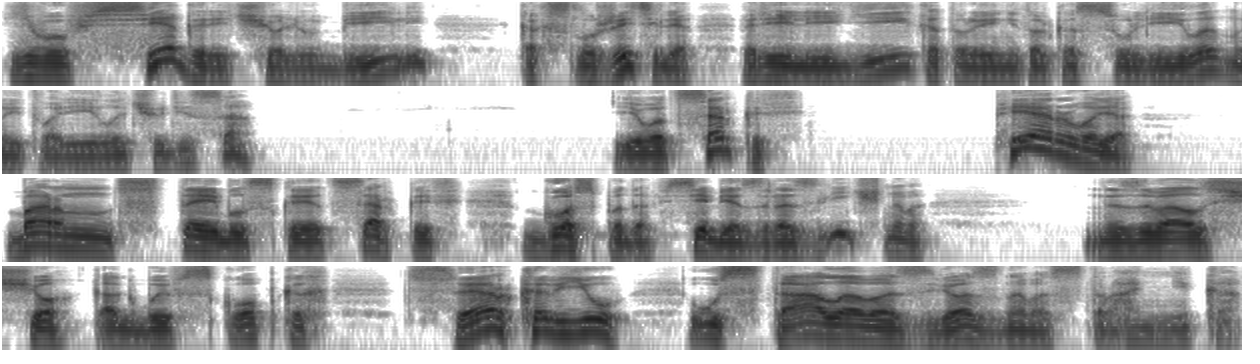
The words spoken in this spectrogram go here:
Его все горячо любили, как служителя религии, которая не только сулила, но и творила чудеса. Его церковь, первая Барнстейблская церковь Господа Всебезразличного, называлась еще, как бы в скобках, церковью усталого звездного странника.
